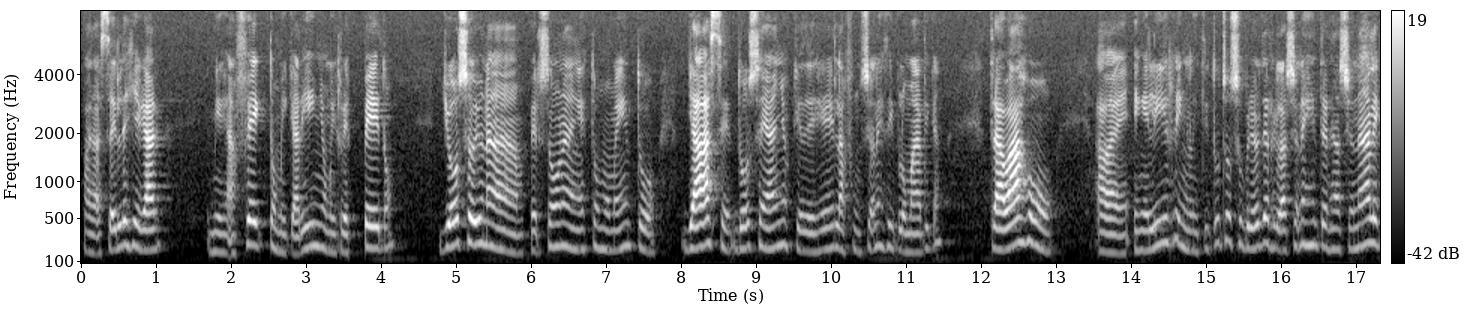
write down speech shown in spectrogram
para hacerles llegar mi afecto, mi cariño, mi respeto. Yo soy una persona en estos momentos, ya hace 12 años que dejé las funciones diplomáticas, trabajo ah, en el IRRI, en el Instituto Superior de Relaciones Internacionales,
